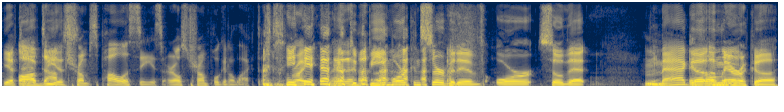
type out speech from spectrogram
you have to obvious. adopt Trump's policies, or else Trump will get elected. right. You have to be more conservative, or so that hmm. MAGA only- America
